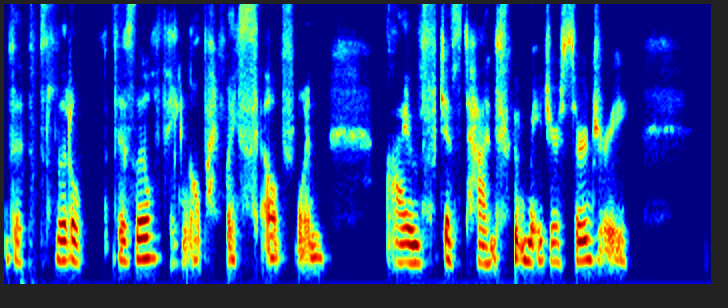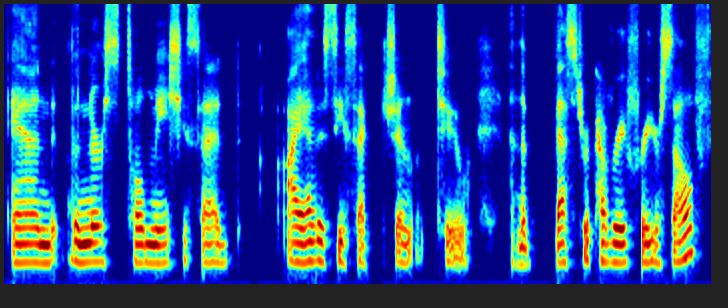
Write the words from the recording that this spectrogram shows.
this little this little thing all by myself when I've just had major surgery. And the nurse told me, she said, I had a C section too. And the best recovery for yourself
